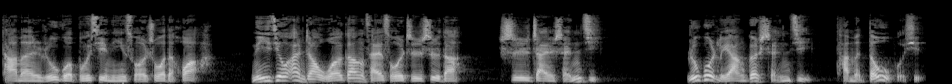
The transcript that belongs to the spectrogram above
他们如果不信你所说的话，你就按照我刚才所指示的施展神迹。如果两个神迹，”他们都不信，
